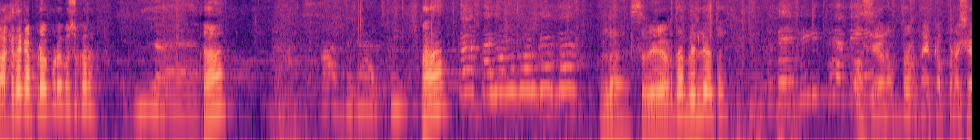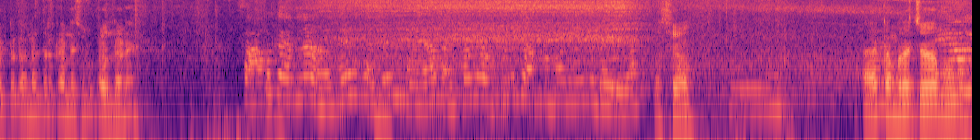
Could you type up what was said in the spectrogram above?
ਨਹੀਂ ਆਇਆ ਮੇਰਾ। ਮੇਰਾ ਰਾਣੀ ਚਲਿਏ ਰੱਖ ਦੇ ਕੱਪੜੇ ਕੁਪੜੇ ਕੁਛ ਕਰ। ਲੈ। ਹਾਂ? ਹੱਦ ਕਰਤੀ। ਹਾਂ? ਘਰ ਦਾ ਕੰਮ ਕੌਣ ਕਰਦਾ? ਲੈ ਸਵੇਰ ਦਾ ਵਿਹਲੇ ਤੇ। ਵੇਲੀ ਕਿੱਥੇ ਤੇ? ਅਸੀਂ ਹੁਣ ਉੱਧਰ ਤੇ ਕੱਪੜੇ ਸ਼ਿਫਟ ਕਰਨੇ ਇੱਧਰ ਕਰਨੇ ਸ਼ੁਰੂ ਕਰ ਲੈਣੇ। ਸਾਫ਼ ਕਰਨਾ ਹਜੇ ਹਜੇ ਨਹੀਂ ਹੋਇਆ ਹਲਕਾ ਜਿਹਾ ਉੱਪਰ ਕੰਮ ਬਣੀ ਨਿਬੇੜਿਆ। ਅੱਛਾ। ਇਹ ਕਮਰੇ 'ਚ ਮੂਵ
